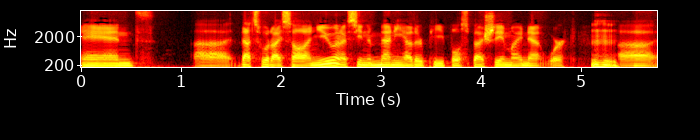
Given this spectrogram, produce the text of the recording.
And uh, that's what I saw in you, and I've seen in many other people, especially in my network. Mm-hmm. Uh,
